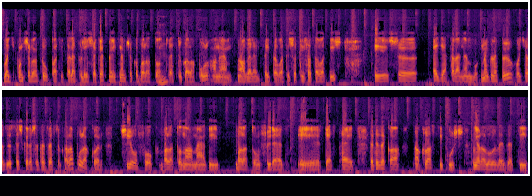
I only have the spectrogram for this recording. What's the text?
vagy pontosabban a tóparti településeket, mert itt nem csak a Balatont mm. vettük alapul, hanem a Velencei tavat és a Tisza tavat is, és egyáltalán nem meglepő, hogyha az összes keresetet veszük alapul, akkor Siófok, Balatonalmádi, Balatonfüred, Keszthely, tehát ezek a, a klasszikus nyaralóvezeti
